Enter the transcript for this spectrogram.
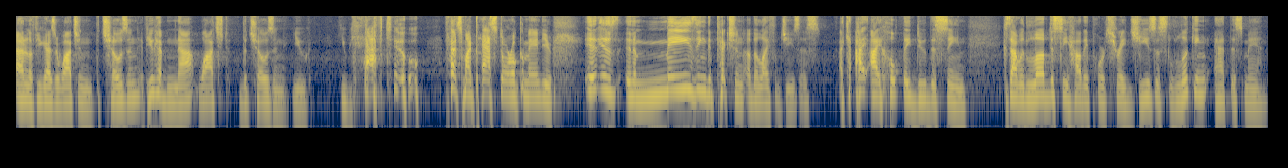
I don't know if you guys are watching The Chosen. If you have not watched The Chosen, you, you have to. That's my pastoral command to you. It is an amazing depiction of the life of Jesus. I, I, I hope they do this scene because I would love to see how they portray Jesus looking at this man.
